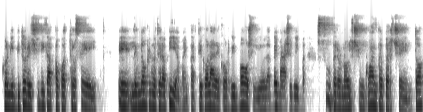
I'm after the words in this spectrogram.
con l'inibitore CDK4-6 e l'endocrinoterapia, ma in particolare con ribociclib o l'abemaciclib, superano il 50%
